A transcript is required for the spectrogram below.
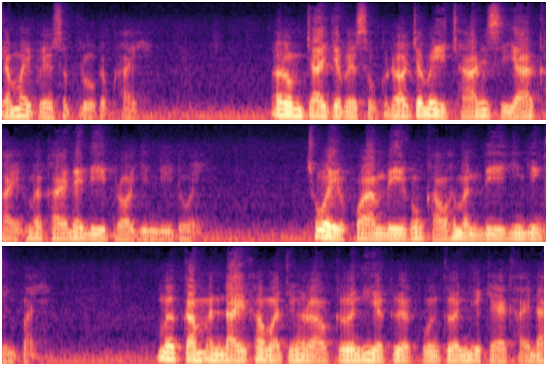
จะไม่เป็นศัตรูกับใคร อารมณ์ใจจะเป็นสุข เราจะไม่อิจฉาริษยาใครเมื่อใครได้ดีพรอยินดีด้วย ช่วยความดีของเขาให้มันดียิ่งยิ่งขึ้นไป เมื่อกรรมอันใดเข้ามาถึงเราเกินที่จะเกื้อกูลเกินที่จะแก้ไขได้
